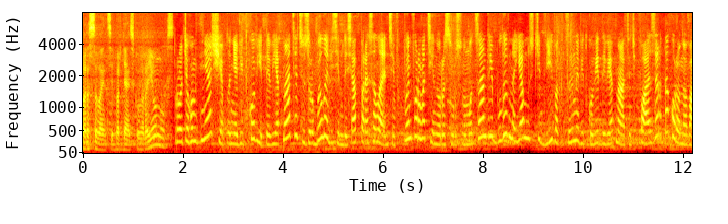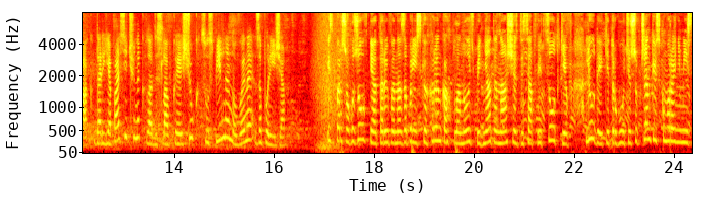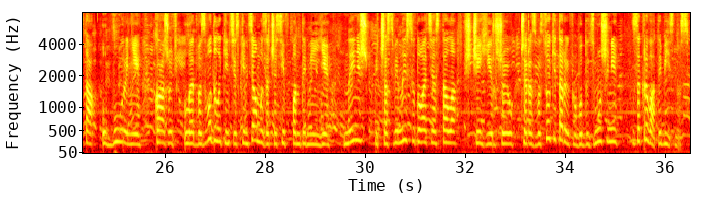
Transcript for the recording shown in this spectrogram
переселенці Бердянського району, Протягом дня щеплення від COVID-19 зробили 80 переселенців. В інформаційно-ресурсному центрі були в наявності дві вакцини від COVID-19 – Pfizer та Коронавак. Дар'я Пасічник, Владислав Киящук, Суспільне новини, Запоріжжя. Із 1 жовтня тарифи на запорізьких ринках планують підняти на 60%. Люди, які торгують у Шевченківському районі міста, обурені. Кажуть, ледве зводили кінці з кінцями за часів пандемії. Нині ж під час війни ситуація стала ще гіршою. Через високі тарифи будуть змушені закривати бізнес.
